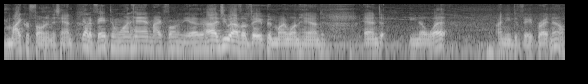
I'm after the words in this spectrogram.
microphone in his hand?" You got a vape in one hand, microphone in the other. I do have a vape in my one hand, and you know what? I need to vape right now.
